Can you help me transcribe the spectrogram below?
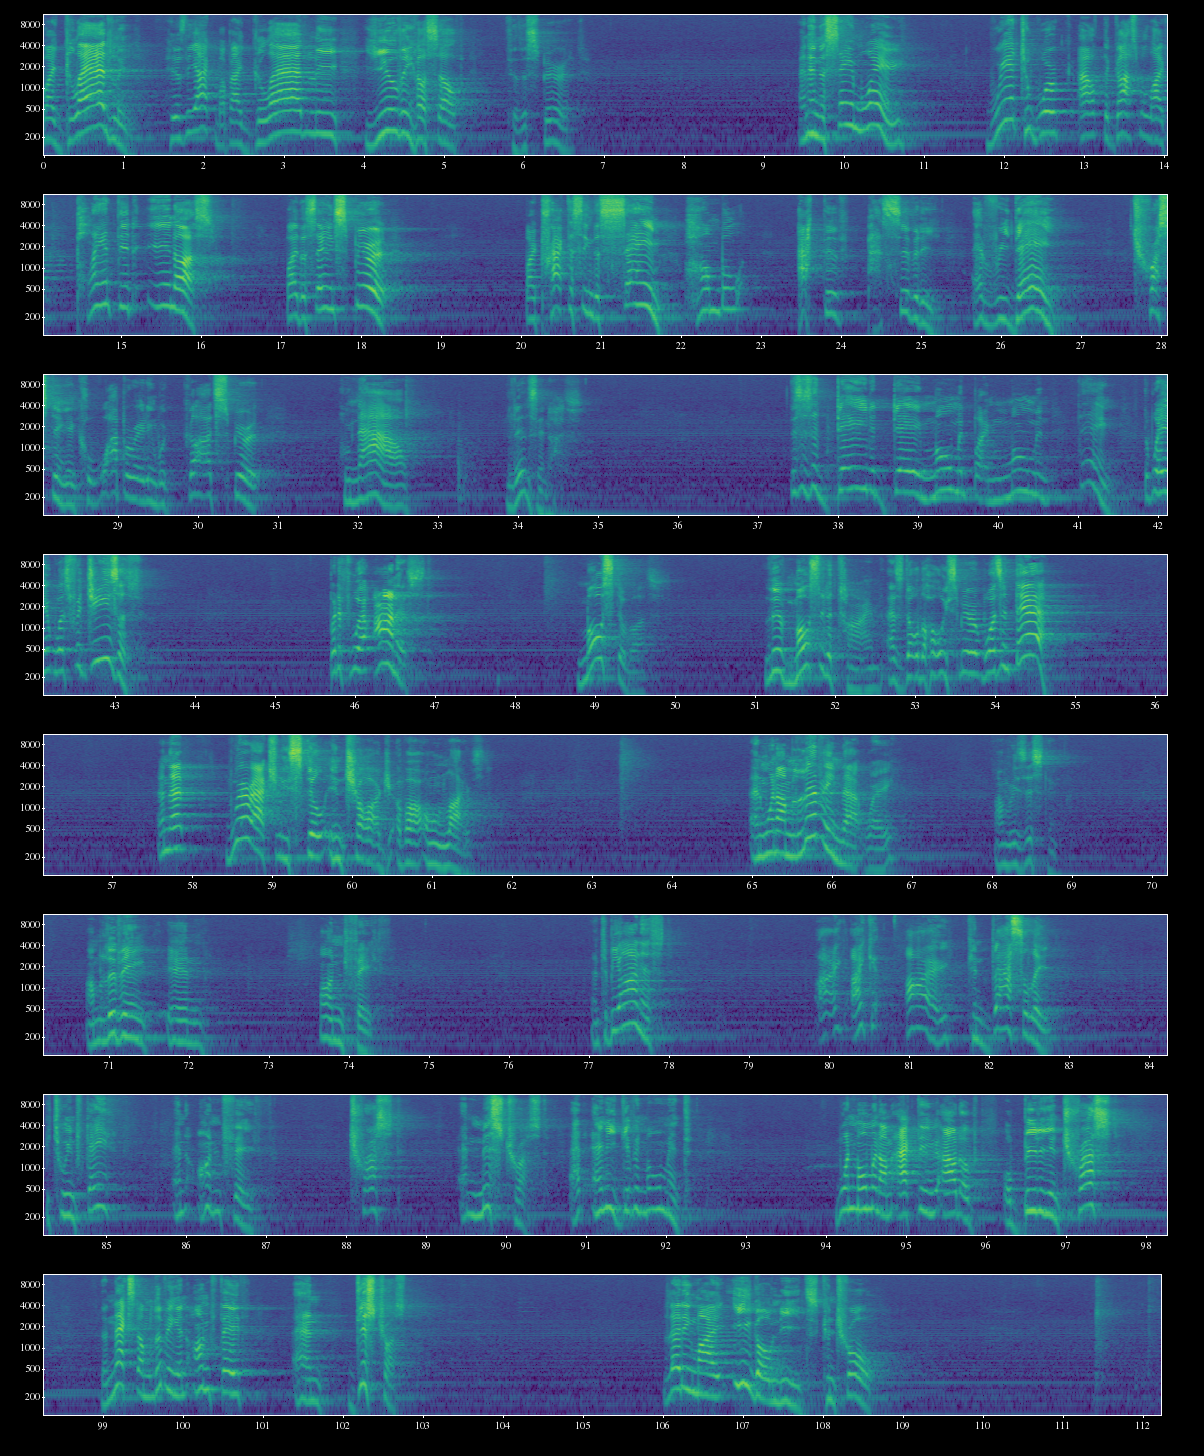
by gladly, here's the act, but by gladly yielding herself to the Spirit. And in the same way, we're to work out the gospel life planted in us by the same Spirit, by practicing the same humble, active passivity every day trusting and cooperating with God's Spirit who now lives in us. This is a day to day, moment by moment thing, the way it was for Jesus. But if we're honest, most of us live most of the time as though the Holy Spirit wasn't there and that we're actually still in charge of our own lives. And when I'm living that way, I'm resisting. I'm living in unfaith. And to be honest, I, I, can, I can vacillate between faith and unfaith trust and mistrust at any given moment. One moment I'm acting out of obedient trust, the next I'm living in unfaith and distrust. Letting my ego needs control.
